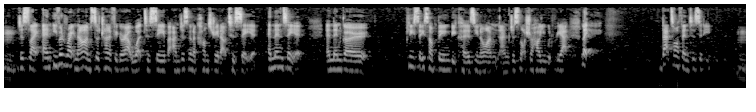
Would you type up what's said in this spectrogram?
Mm. Just like and even right now I'm still trying to figure out what to say, but I'm just gonna come straight out to say it. And then say it. And then go, please say something because, you know, I'm I'm just not sure how you would react. Like that's authenticity. Mm.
